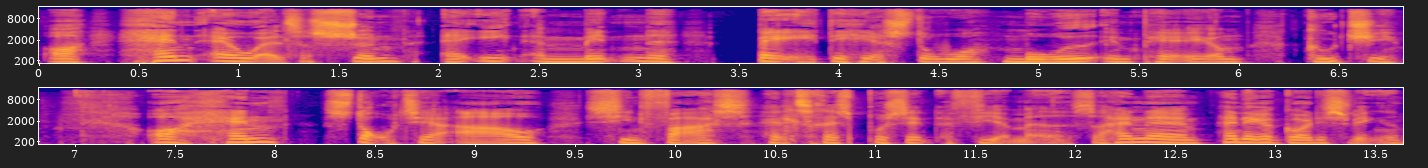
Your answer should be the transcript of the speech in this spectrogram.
Og han er jo altså søn af en af mændene bag det her store modeimperium Gucci. Og han står til at arve sin fars 50% af firmaet. Så han, øh, han ligger godt i svinget.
